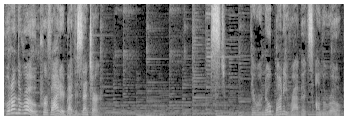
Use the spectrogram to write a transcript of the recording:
Put on the robe provided by the center. Psst, there are no bunny rabbits on the robe.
